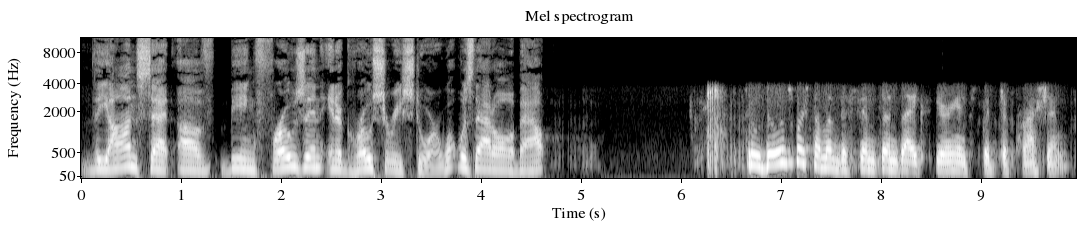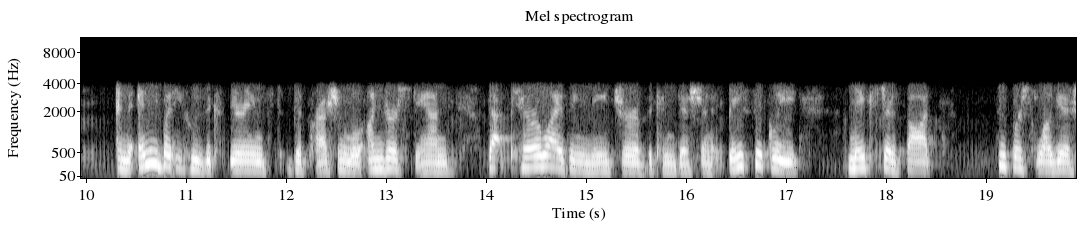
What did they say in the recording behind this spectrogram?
the onset of being frozen in a grocery store. What was that all about? So, those were some of the symptoms I experienced with depression. And anybody who's experienced depression will understand that paralyzing nature of the condition. It basically makes your thoughts super sluggish,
